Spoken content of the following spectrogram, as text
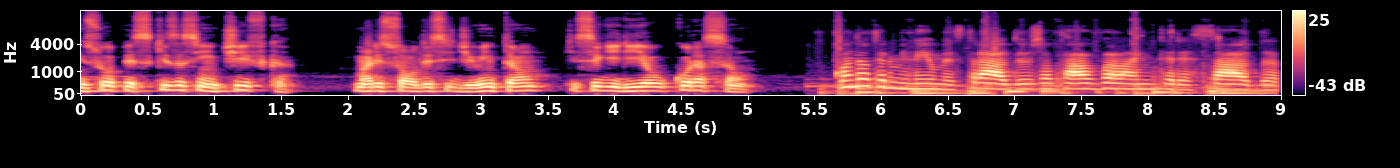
Em sua pesquisa científica, Marisol decidiu então que seguiria o coração. Quando eu terminei o mestrado, eu já estava interessada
